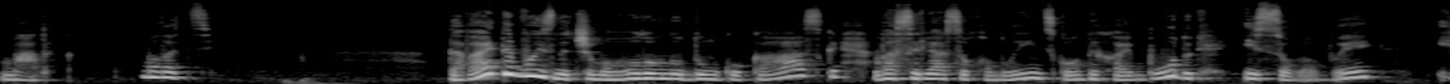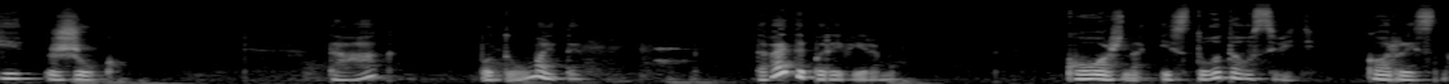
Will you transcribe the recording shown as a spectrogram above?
Малик. Молодці. Давайте визначимо головну думку казки Василя Сухомлинського. Нехай будуть і соловей, і жук. Так, подумайте. Давайте перевіримо. Кожна істота у світі корисна.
